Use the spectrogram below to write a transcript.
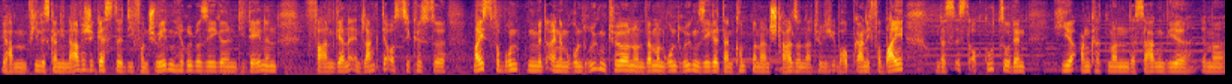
Wir haben viele skandinavische Gäste, die von Schweden hier rüber segeln. Die Dänen fahren gerne entlang der Ostseeküste, meist verbunden mit einem Rundrügen-Turn. Und wenn man Rundrügen segelt, dann kommt man an Stralsund natürlich überhaupt gar nicht vorbei. Und das ist auch gut so, denn hier ankert man, das sagen wir immer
